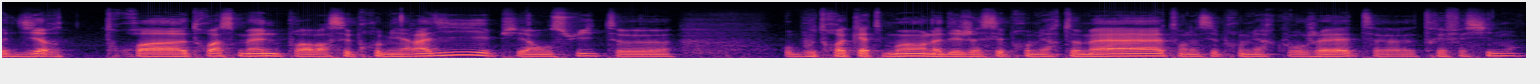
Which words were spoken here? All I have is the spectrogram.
va dire, trois, trois semaines pour avoir ses premiers radis. Et puis ensuite, euh, au bout de 3-4 mois, on a déjà ses premières tomates, on a ses premières courgettes, euh, très facilement.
